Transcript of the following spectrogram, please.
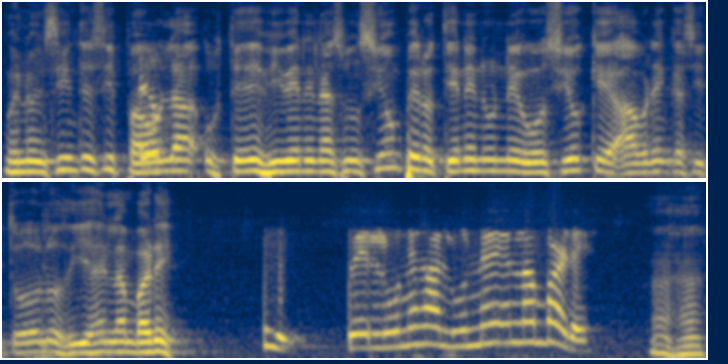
Bueno, en síntesis, Paola, ustedes viven en Asunción, pero tienen un negocio que abren casi todos los días en Lambaré. De lunes a lunes en Lambaré. Ajá.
